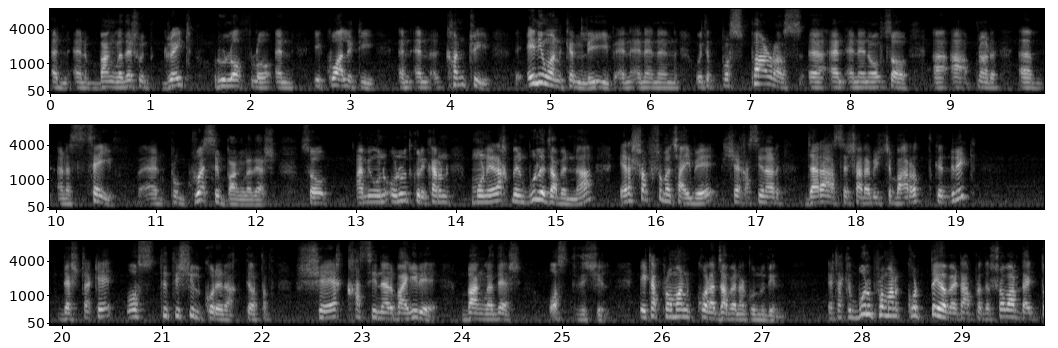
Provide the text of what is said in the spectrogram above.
and, and Bangladesh with great rule of law and equality and, and a country anyone can live and, and, and, and with a prosperous uh, and, and, and also uh, আপনার um, and a safe and progressive Bangladesh so আমি অনু- অনুরোধ করি কারণ মনে রাখবেন ভুলে যাবেন না এরা সবসময় চাইবে শেখ হাসিনার যারা আছে সারা বিশ্বে ভারত কেন্দ্রিক দেশটাকে অস্থিতিশীল করে রাখতে অর্থাৎ শেখ হাসিনার বাহিরে বাংলাদেশ অস্থিতিশীল এটা প্রমাণ করা যাবে না কোনোদিন এটাকে ভুল প্রমাণ করতেই হবে, এটা আপনাদের সবার দায়িত্ব,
